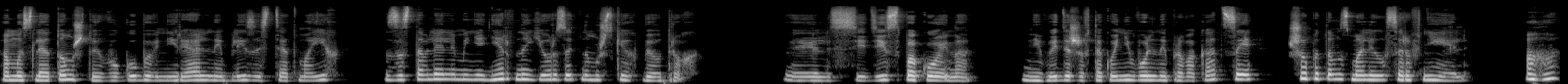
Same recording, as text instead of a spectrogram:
а мысли о том, что его губы в нереальной близости от моих, заставляли меня нервно ерзать на мужских бедрах. «Эль, сиди спокойно», не выдержав такой невольной провокации, шепотом взмолился Сарафниэль. «Ага»,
